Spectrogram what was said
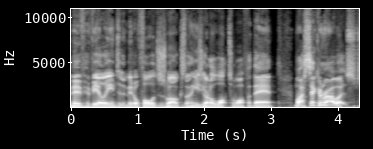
move Havili into the middle forwards as well because I think he's got a lot to offer there. My second rowers.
